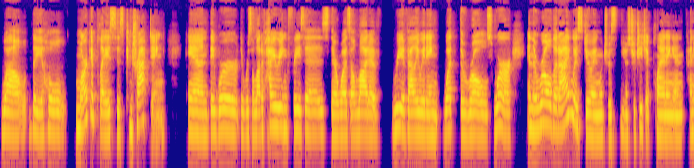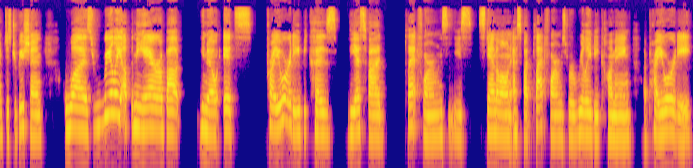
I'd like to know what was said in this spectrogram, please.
while the whole marketplace is contracting? And they were there was a lot of hiring freezes. There was a lot of reevaluating what the roles were. And the role that i was doing which was you know strategic planning and kind of distribution was really up in the air about you know it's priority because the SVOD platforms, these standalone SVOD platforms were really becoming a priority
